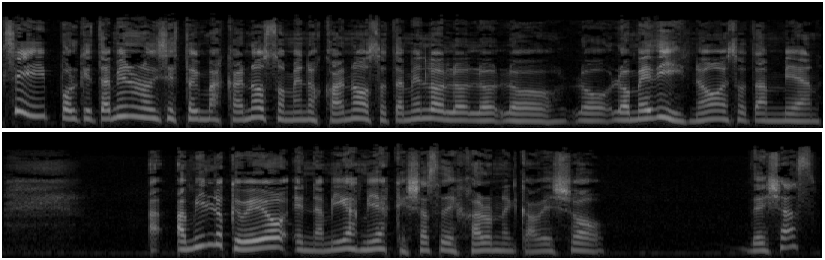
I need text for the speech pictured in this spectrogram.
Sí, porque también uno dice estoy más canoso, menos canoso, también lo, lo, lo, lo, medís, ¿no? Eso también. A, mí lo que veo en amigas mías que ya se dejaron el cabello de ellas,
